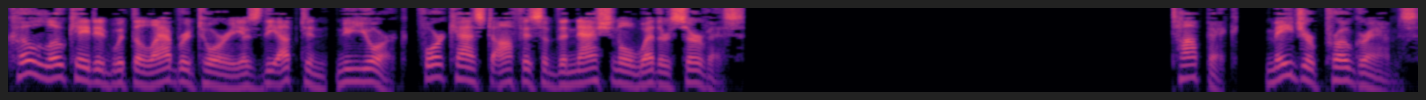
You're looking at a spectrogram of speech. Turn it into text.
Co-located with the laboratory is the Upton, New York, Forecast Office of the National Weather Service. Major programs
